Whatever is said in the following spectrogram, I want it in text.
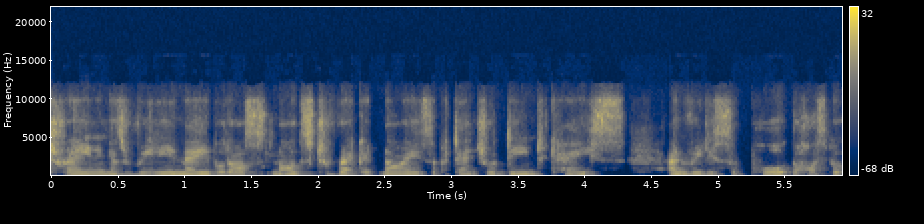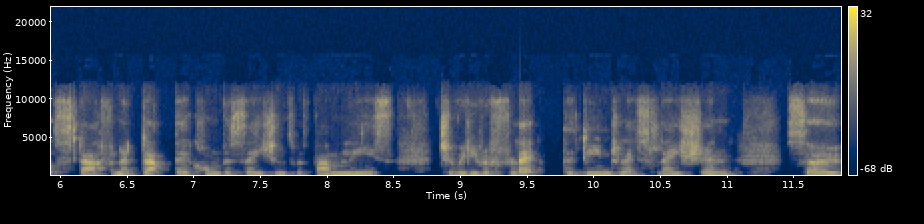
training has really enabled our SNODs to recognise a potential deemed case and really support the hospital staff and adapt their conversations with families to really reflect the deemed legislation. So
